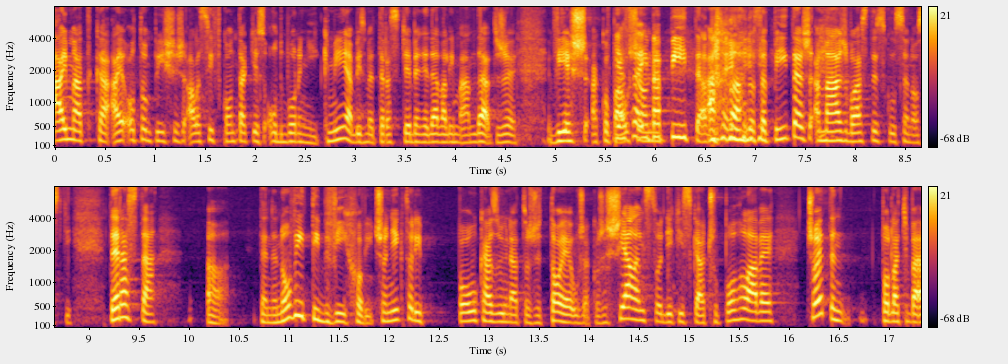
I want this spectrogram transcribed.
aj matka, aj o tom píšeš, ale si v kontakte s odborníkmi, aby sme teraz tebe nedávali mandát, že vieš ako paušálne... Ja sa iba pýtam. Áno, sa pýtaš a máš vlastné skúsenosti. Teraz tá, ten nový typ výchovy, čo niektorí poukazujú na to, že to je už akože šialenstvo, deti skáču po hlave. Čo je ten podľa teba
